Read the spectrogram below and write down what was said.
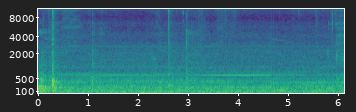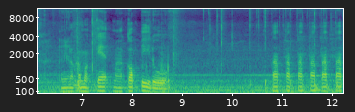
อืมอันนี้เรา ก็มาแกะมาก๊อปปี้ดูปั๊บปั๊บปั๊บปั๊บปั๊บปั๊บ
